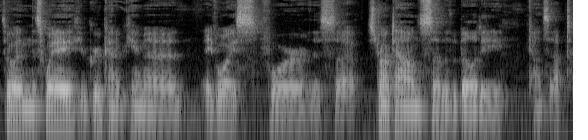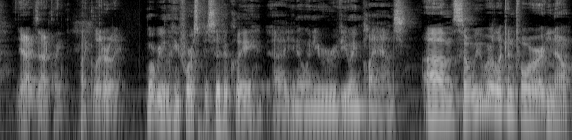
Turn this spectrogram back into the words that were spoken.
So in this way, your group kind of became a a voice for this uh, strong towns uh, livability concept. Yeah, exactly. Like literally. What were you looking for specifically? Uh, you know, when you were reviewing plans. Um, so we were looking for, you know,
